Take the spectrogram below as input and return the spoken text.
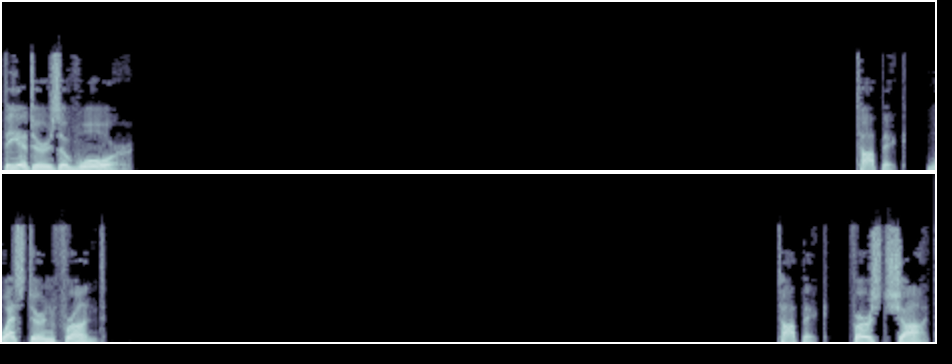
Theaters of war. Topic: Western Front. Topic: First shot.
